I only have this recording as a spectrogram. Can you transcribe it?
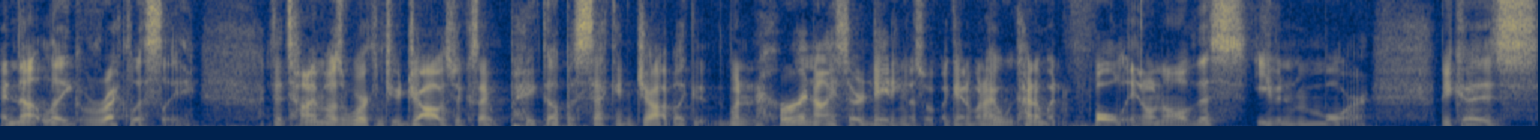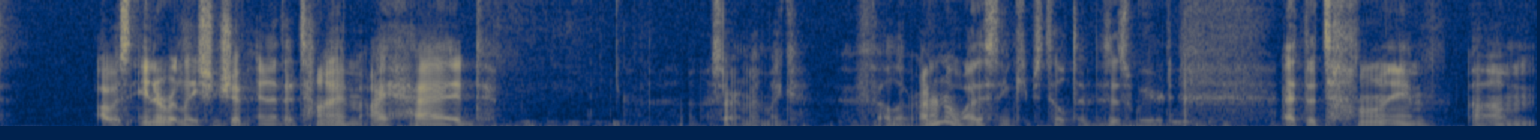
And not like recklessly. At the time I was working two jobs because I picked up a second job. Like when her and I started dating was again when I kind of went full in on all of this even more because I was in a relationship and at the time I had sorry, my mic fell over. I don't know why this thing keeps tilting. This is weird. At the time, um,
